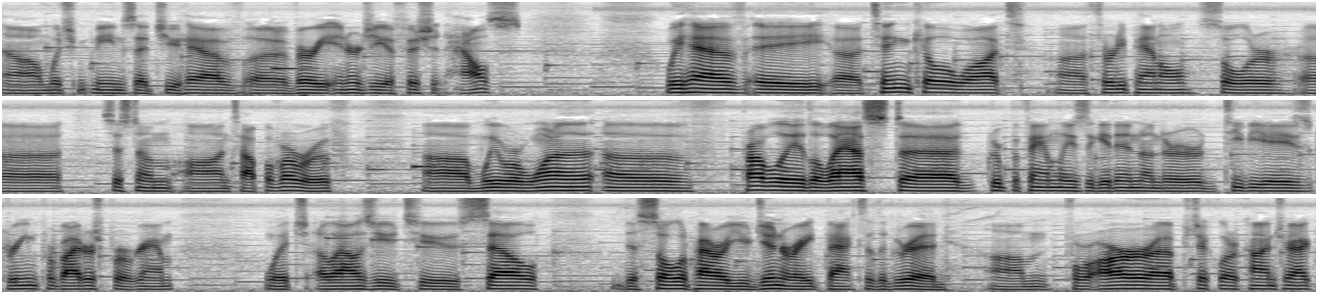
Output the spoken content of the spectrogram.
um, which means that you have a very energy efficient house. We have a 10 kilowatt 30 panel solar system on top of our roof. Uh, we were one of probably the last uh, group of families to get in under TVA's Green Providers Program, which allows you to sell the solar power you generate back to the grid. Um, for our uh, particular contract,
